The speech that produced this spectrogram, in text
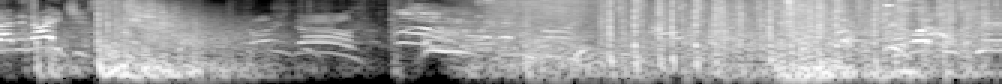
that in ages. Going down! It won't you.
